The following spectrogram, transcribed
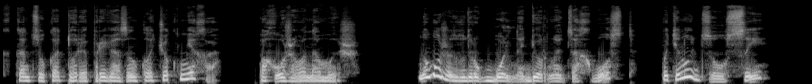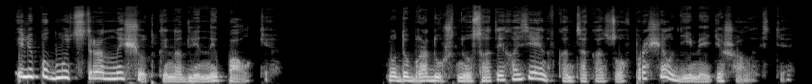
к концу которой привязан клочок меха, похожего на мышь. Но может вдруг больно дернуть за хвост, потянуть за усы или погнуть странной щеткой на длинной палке. Но добродушный усатый хозяин в конце концов прощал Диме эти шалости.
